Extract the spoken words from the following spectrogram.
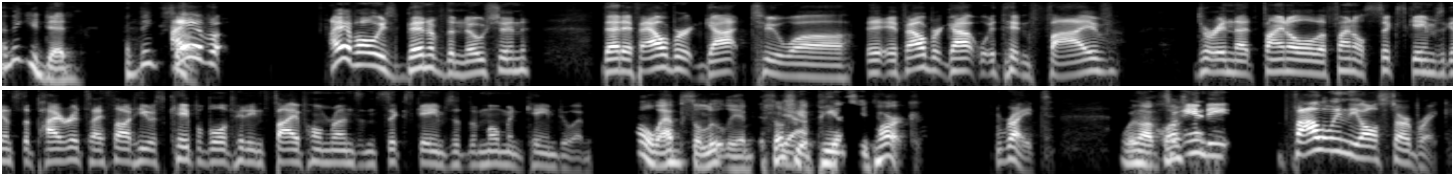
I think you did. I think so. I have I have always been of the notion that if Albert got to uh if Albert got within 5 during that final the final 6 games against the Pirates, I thought he was capable of hitting 5 home runs in 6 games if the moment came to him. Oh, absolutely, especially yeah. at PNC Park. Right. Without question. So Andy, following the All-Star break.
